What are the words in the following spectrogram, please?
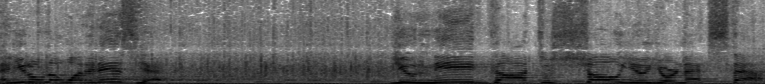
And you don't know what it is yet. You need God to show you your next step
